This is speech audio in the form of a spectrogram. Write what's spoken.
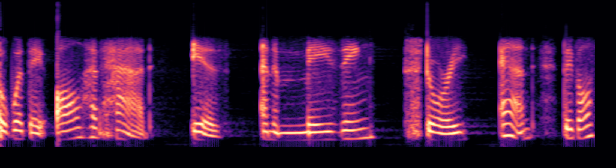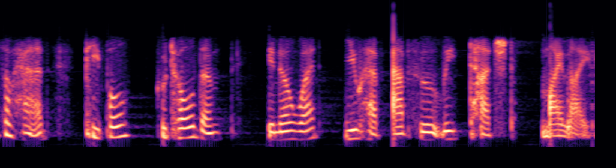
but what they all have had is an amazing story, and they've also had people who told them, you know what, you have absolutely touched my life.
